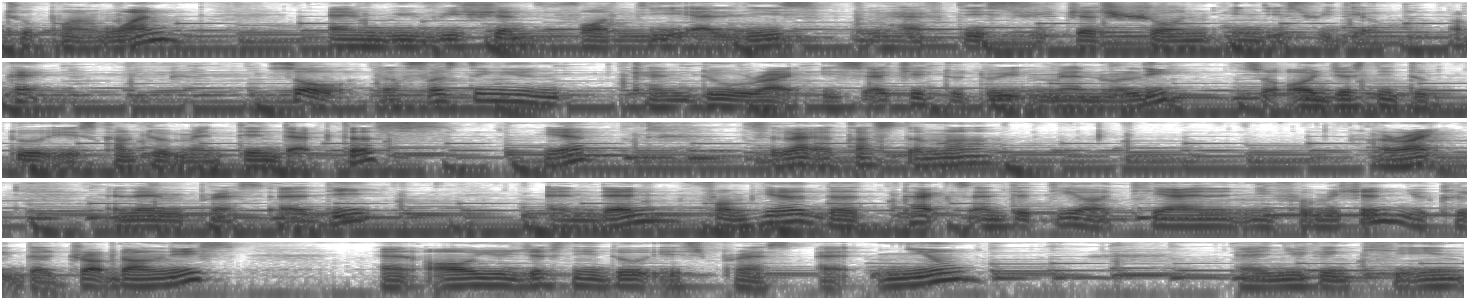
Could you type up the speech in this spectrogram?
2.1 and revision 40 at least to have these features shown in this video. Okay, so the first thing you can do right is actually to do it manually. So all you just need to do is come to maintain debtors here, select a customer, alright, and then we press edit. And then from here the tax entity or TIN information you click the drop down list. And all you just need to do is press add new. And you can key in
